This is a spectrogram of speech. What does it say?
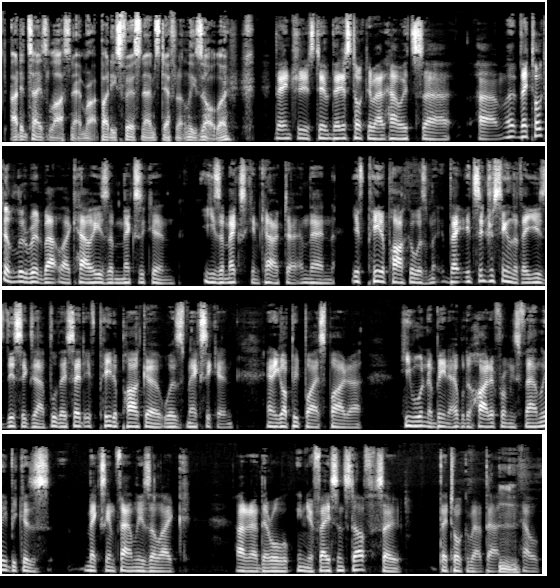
I didn't say his last name right, but his first name's definitely Xolo. they introduced him. They just talked about how it's. Uh, um, they talked a little bit about like how he's a Mexican. He's a Mexican character, and then if Peter Parker was, they, it's interesting that they used this example. They said if Peter Parker was Mexican and he got bit by a spider, he wouldn't have been able to hide it from his family because Mexican families are like, I don't know, they're all in your face and stuff. So they talk about that. How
